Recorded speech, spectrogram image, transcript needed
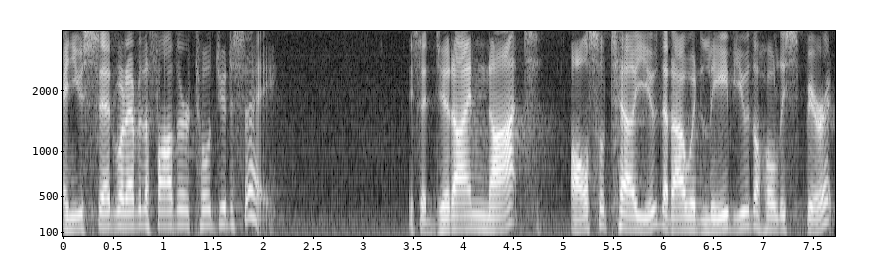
and you said whatever the Father told you to say. He said, Did I not also tell you that I would leave you the Holy Spirit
